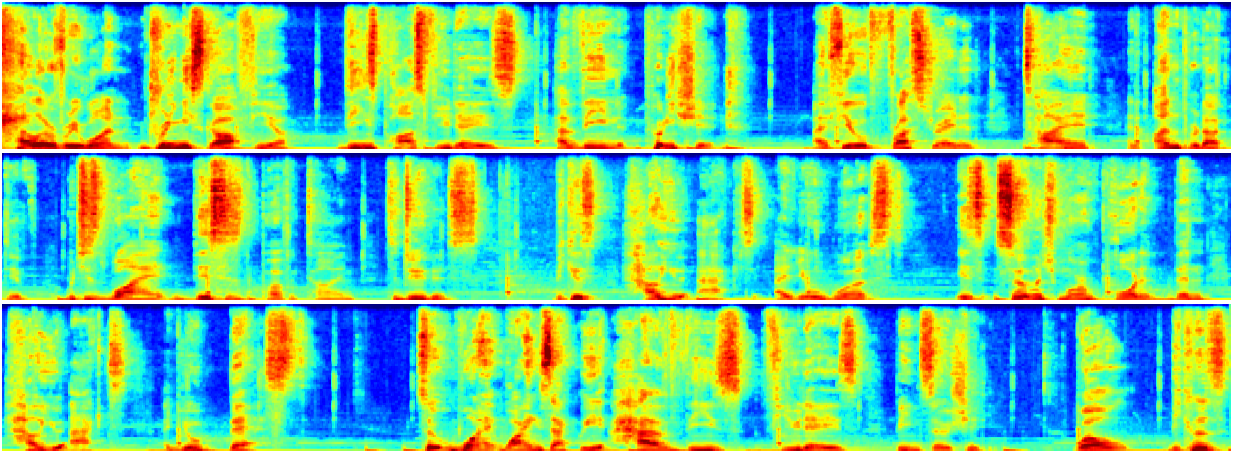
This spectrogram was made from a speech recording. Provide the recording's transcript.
Hello everyone, Dreamy Scarf here. These past few days have been pretty shit. I feel frustrated, tired, and unproductive, which is why this is the perfect time to do this. Because how you act at your worst is so much more important than how you act at your best. So why, why exactly have these few days been so shitty? Well, because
